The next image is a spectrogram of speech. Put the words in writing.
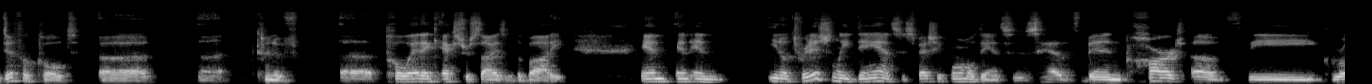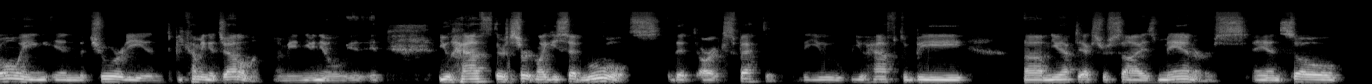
difficult uh, uh, kind of uh, poetic exercise of the body, and and and you know traditionally dance, especially formal dances, have been part of the growing in maturity and becoming a gentleman. I mean, you know, it, it you have there's certain like you said rules that are expected you you have to be um, you have to exercise manners. And so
